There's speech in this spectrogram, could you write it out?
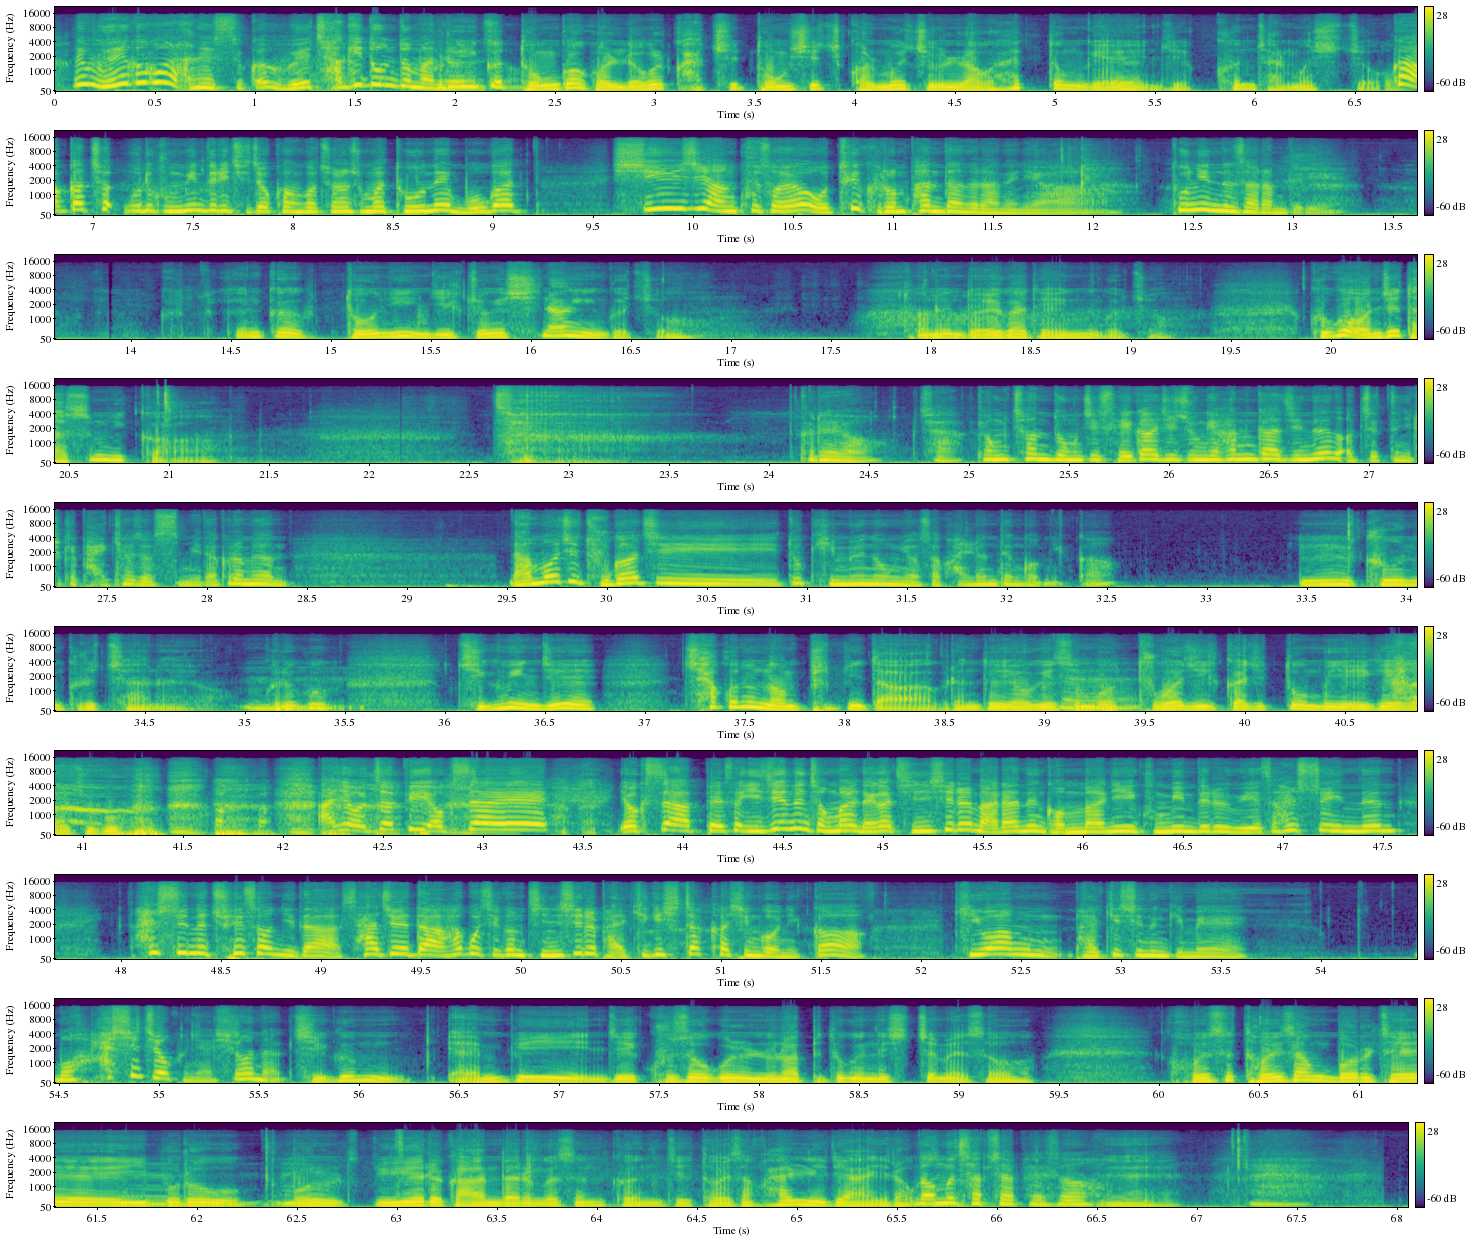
근데 왜 그걸 안 했을까요? 왜 자기 돈도 만들어서? 그러니까 돈과 권력을 같이 동시에 걸머 지으려고 했던 게 이제 큰 잘못이죠. 그러니까 아까 저- 우리 국민들이 지적한 것처럼 정말 돈에 뭐가 씌이지 않고서야 어떻게 그런 판단을 하느냐. 돈 있는 사람들이. 그러니까 돈이 일종의 신앙인 거죠. 돈에 노예가 돼 있는 거죠. 그거 언제 다 씁니까? 그래요. 자, 경천 동지 세 가지 중에 한 가지는 어쨌든 이렇게 밝혀졌습니다. 그러면 나머지 두 가지도 김윤옥 여사 관련된 겁니까? 음, 그건 그렇지 않아요. 음. 그리고 지금 이제 차고는 넘칩니다. 그런데 여기서 네. 뭐두 가지까지 또 뭐 얘기해가지고 아니 어차피 역사의 역사 앞에서 이제는 정말 내가 진실을 말하는 것만이 국민들을 위해서 할 수 있는 할 수 있는 최선이다 사죄다 하고 지금 진실을 밝히기 시작하신 거니까 기왕 밝히시는 김에 뭐 하시죠 그냥 시원하게. 지금 MB 이제 구속을 눈앞에 두고 있는 시점에서 거기서 더 이상 뭘 제 입으로 음. 뭘 유해를 가한다는 것은 그건 이제 더 이상 할 일이 아니라고. 너무 생각- 착잡해서 네.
